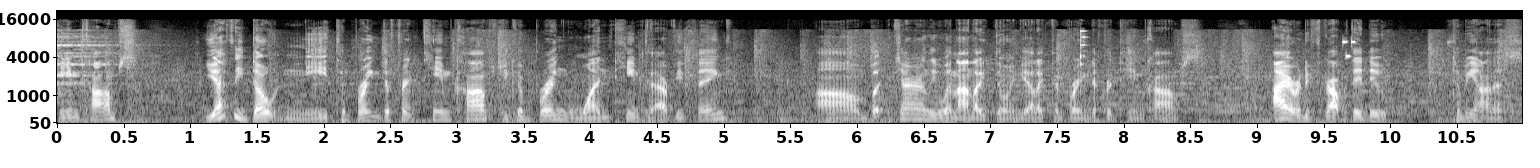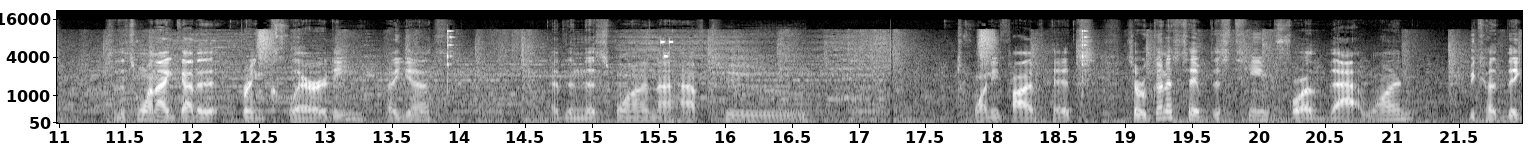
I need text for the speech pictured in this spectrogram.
team comps. You actually don't need to bring different team comps. You could bring one team to everything. Um, but generally when I like doing it, I like to bring different team comps. I already forgot what they do, to be honest. So this one I gotta bring clarity, I guess. And then this one I have to 25 hits. So we're gonna save this team for that one because they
